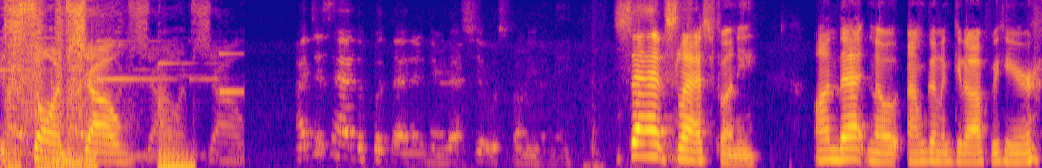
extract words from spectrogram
It's a storm show. I just had to put that in there. That shit was funny to me. Sad slash funny. On that note, I'm gonna get off of here.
